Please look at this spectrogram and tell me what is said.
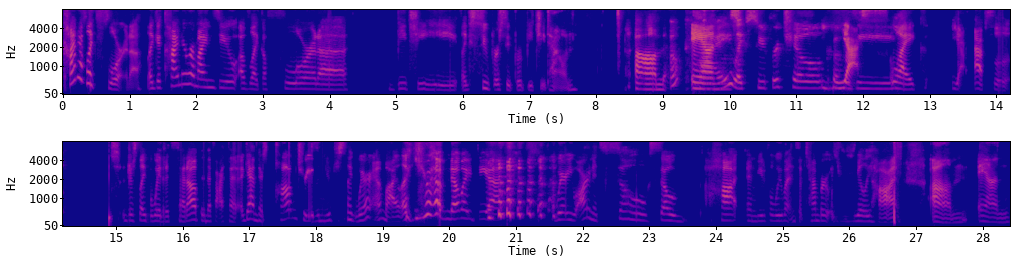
kind of like Florida. Like it kind of reminds you of like a Florida beachy, like super super beachy town. Um okay. and like super chill, cozy. Yes, like yeah, absolutely. just like the way that it's set up and the fact that again there's palm trees and you're just like where am i like you have no idea where you are and it's so so hot and beautiful. We went in september. It was really hot. Um and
